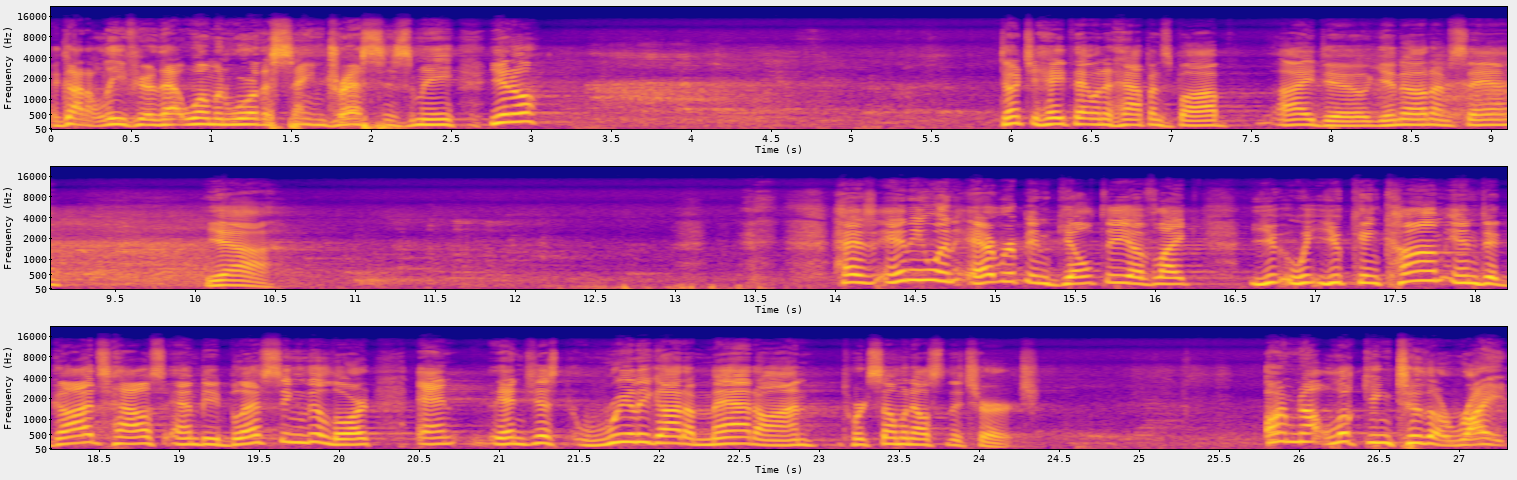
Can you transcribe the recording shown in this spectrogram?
I got to leave here. That woman wore the same dress as me. You know? Don't you hate that when it happens, Bob? I do. You know what I'm saying? Yeah. Has anyone ever been guilty of like, you, you can come into God's house and be blessing the Lord and, and just really got a mad on towards someone else in the church? I'm not looking to the right,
